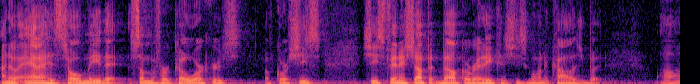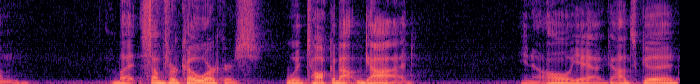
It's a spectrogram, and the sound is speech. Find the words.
I know Anna has told me that some of her coworkers, of course, she's she's finished up at Belk already because she's going to college, but um, but some of her coworkers would talk about God. You know, oh yeah, God's good.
